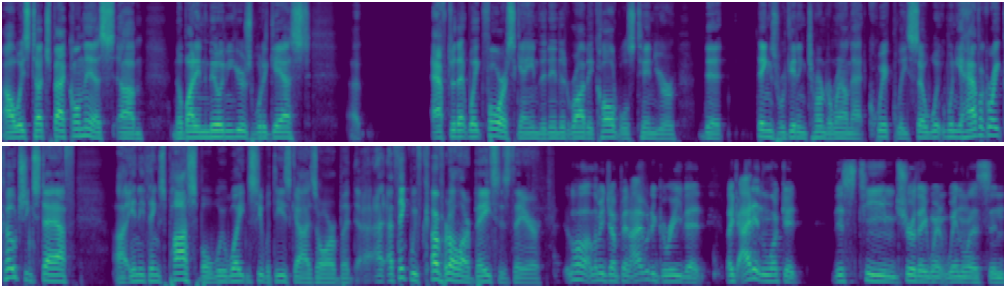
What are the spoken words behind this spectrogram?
I always touch back on this. Um, nobody in a million years would have guessed uh, after that Wake Forest game that ended Robbie Caldwell's tenure that things were getting turned around that quickly. So w- when you have a great coaching staff, uh, anything's possible. We'll wait and see what these guys are, but I, I think we've covered all our bases there. Let me jump in. I would agree that, like, I didn't look at this team. Sure, they went winless, and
